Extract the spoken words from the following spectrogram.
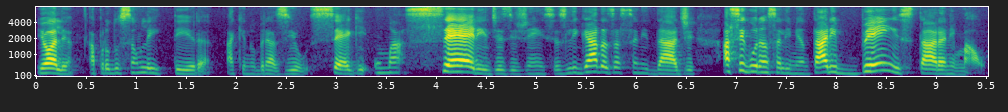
E olha, a produção leiteira aqui no Brasil segue uma série de exigências ligadas à sanidade, à segurança alimentar e bem-estar animal.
